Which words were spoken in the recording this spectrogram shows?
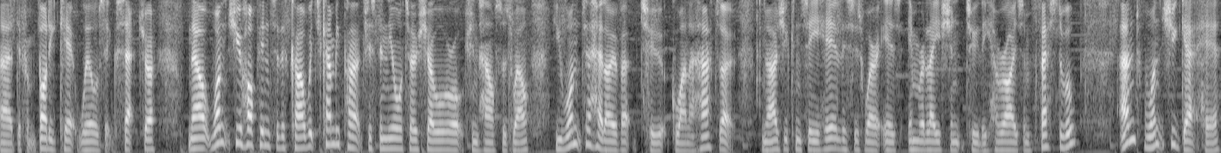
uh, different body kit, wheels, etc. Now, once you hop into the car, which can be purchased in the auto show or auction house as well, you want to head over to Guanajuato. Now, as you can see here, this is where it is in relation to the Horizon Festival. And once you get here,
